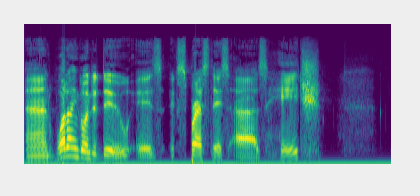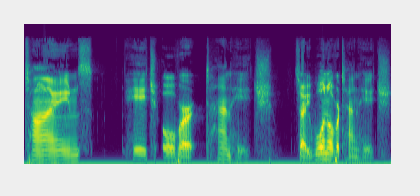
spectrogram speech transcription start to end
and what I'm going to do is express this as h times h over tan h. Sorry, 1 over tan h.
